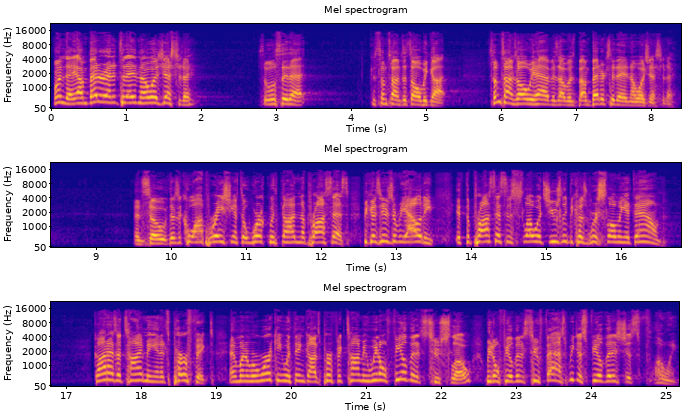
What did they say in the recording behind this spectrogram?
One day. I'm better at it today than I was yesterday. So we'll say that. Because sometimes that's all we got. Sometimes all we have is I was I'm better today than I was yesterday. And so there's a cooperation. You have to work with God in the process. Because here's the reality if the process is slow, it's usually because we're slowing it down. God has a timing and it's perfect. And when we're working within God's perfect timing, we don't feel that it's too slow. We don't feel that it's too fast. We just feel that it's just flowing.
